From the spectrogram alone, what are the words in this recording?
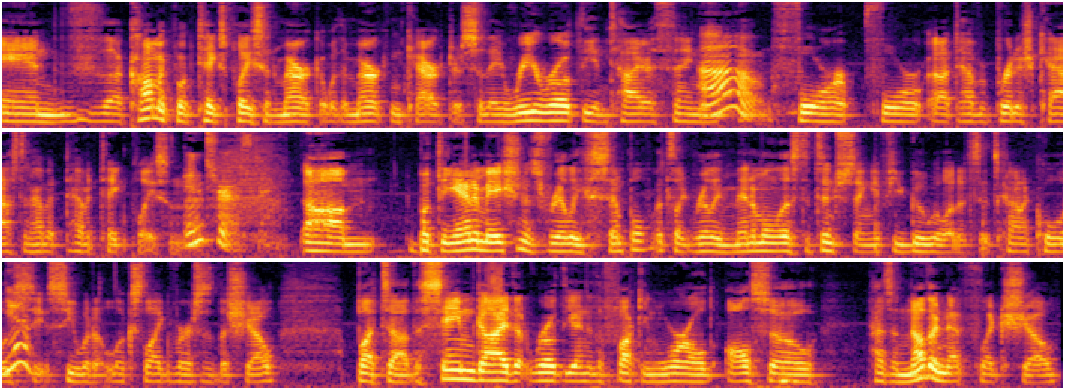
and the comic book takes place in America with American characters. So they rewrote the entire thing Oh. for for uh, to have a British cast and have it have it take place in there. Interesting. Um, but the animation is really simple. It's like really minimalist. It's interesting if you Google it. It's it's kind of cool Yeah. to see, see what it looks like versus the show. But uh, the same guy that wrote the end of the fucking world also has another Netflix show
